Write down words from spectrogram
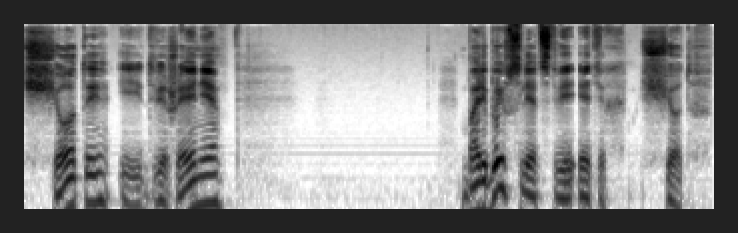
счеты и движения, борьбы вследствие этих счетов.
